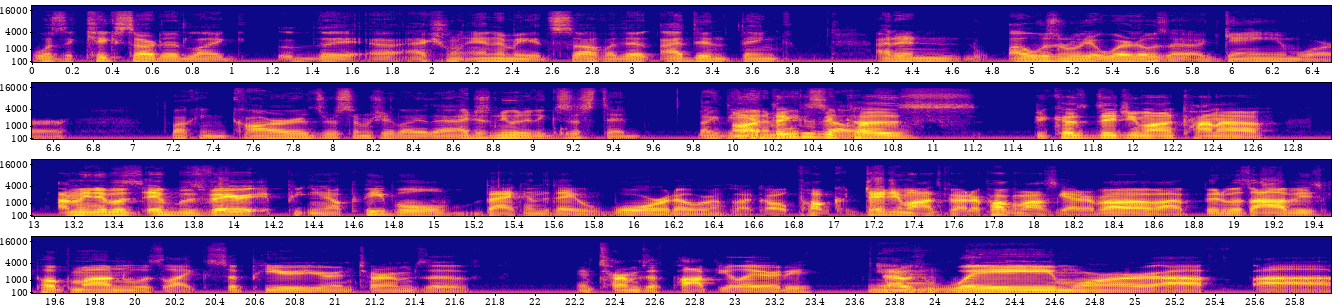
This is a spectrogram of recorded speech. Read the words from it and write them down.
was it kickstarted like the uh, actual anime itself. I did I didn't think I didn't I wasn't really aware there was a, a game or fucking cards or some shit like that. I just knew it existed. Like the Oh, I think it's itself. because because Digimon kind of. I mean, it was it was very you know people back in the day warred over. It was like, oh, Poke- Digimon's better, Pokemon's better, blah, blah blah. But it was obvious Pokemon was like superior in terms of in terms of popularity. yeah. That was way more uh, uh,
